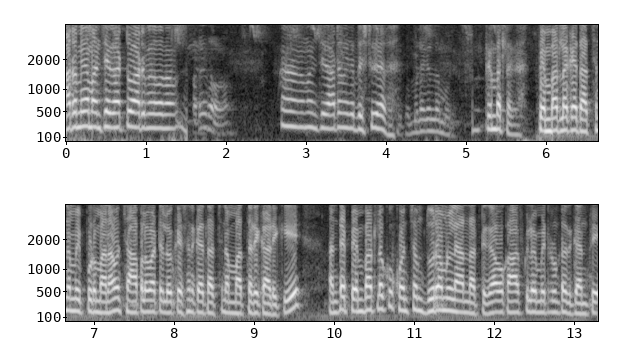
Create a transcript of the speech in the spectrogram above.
ఆట మీద మంచిగా కట్టు ఆట మీద మంచిగా ఆట మీద బెస్ట్ కదా? పెంబట్లగా? పెంబట్లకి అయితే వచ్చినాం ఇప్పుడు మనం చేపల పట్టే లొకేషన్కి అయితే వచ్చినాం మత్తడి కాడికి. అంటే పెంబట్లకు కొంచెం దూరంలో అన్నట్టుగా ఒక హాఫ్ కిలోమీటర్ ఉంటుంది గంతే.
